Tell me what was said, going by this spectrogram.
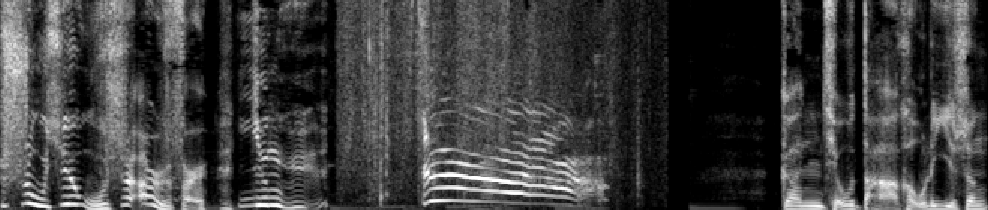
数学五十二分，英语……啊！甘球大吼了一声，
